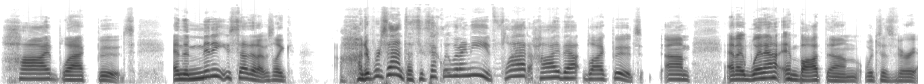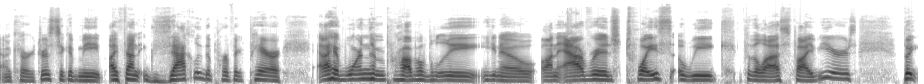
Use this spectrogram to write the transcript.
high black boots. And the minute you said that, I was like, 100%. That's exactly what I need. Flat, high black boots. Um, and I went out and bought them, which is very uncharacteristic of me. I found exactly the perfect pair. I have worn them probably, you know, on average twice a week for the last five years. But,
